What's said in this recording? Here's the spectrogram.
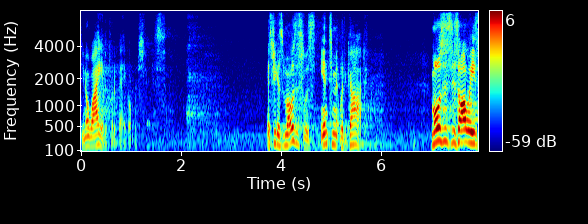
You know why he had to put a bag over his face? It's because Moses was intimate with God. Moses is always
